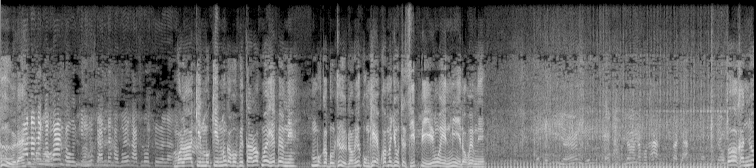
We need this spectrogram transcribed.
คือได้บ้านเราในกลางบ้านเขาก็กินด้วยกันแต่เขาไม่ได้ขับรถคือละเวลากินบ่กินมันก็บ่เป็นตาดอกไม่เฮ็ดแบบนี้มันก็บ่ถูกดอกนี้กรุงเทพเขามาอยู่ตั้ง10ปีบ่เห็นมีดอกแบบนี้ บ่มีหยังเรื่องขับ น้ำมันห้างก็อยาก เออคันอยู่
